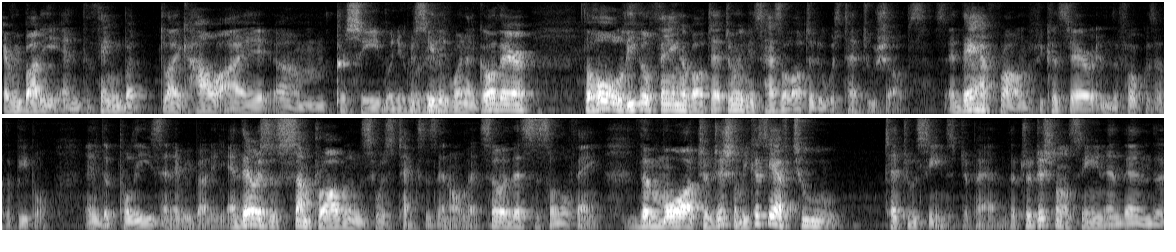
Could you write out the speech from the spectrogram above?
everybody and the thing but like how i um, perceive when you go there? proceeded when I go there. The whole legal thing about tattooing is has a lot to do with tattoo shops, and they have problems because they're in the focus of the people and the police and everybody. And there is some problems with taxes and all that. So this the whole thing. The more traditional, because you have two tattoo scenes in Japan: the traditional scene and then the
